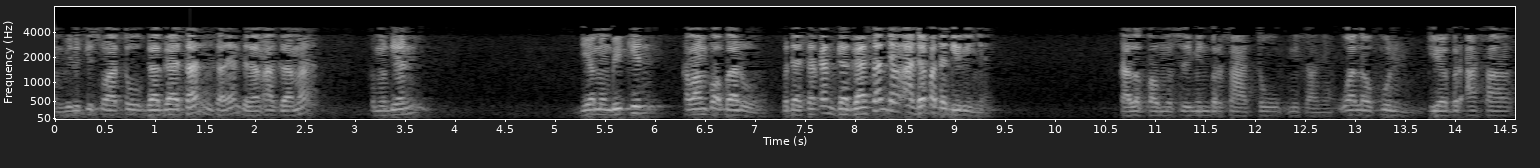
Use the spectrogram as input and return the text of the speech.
memiliki suatu gagasan misalnya dalam agama, kemudian dia membuat kelompok baru berdasarkan gagasan yang ada pada dirinya kalau kaum muslimin bersatu misalnya, walaupun dia berasal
